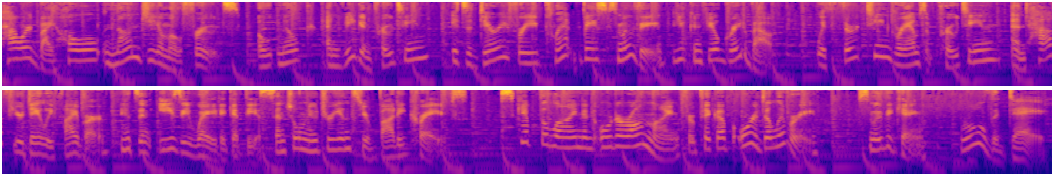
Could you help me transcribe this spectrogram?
Powered by whole, non GMO fruits, oat milk, and vegan protein, it's a dairy free, plant based smoothie you can feel great about. With 13 grams of protein and half your daily fiber, it's an easy way to get the essential nutrients your body craves. Skip the line and order online for pickup or delivery. Smoothie King, rule the day.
